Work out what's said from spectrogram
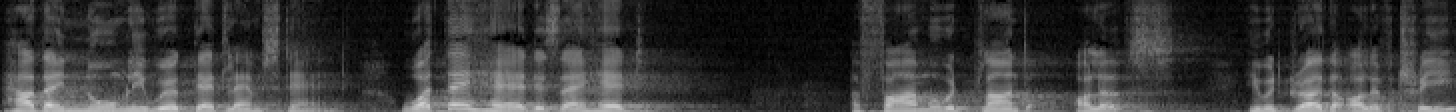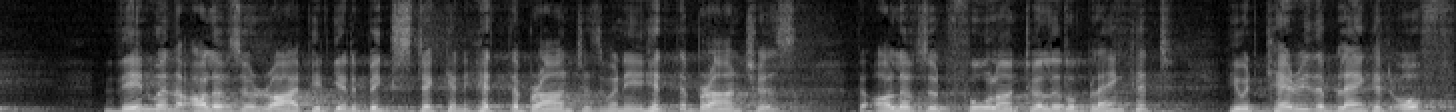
how they normally work that lampstand. What they had is they had a farmer would plant olives, he would grow the olive tree, Then, when the olives were ripe, he'd get a big stick and hit the branches. When he hit the branches, the olives would fall onto a little blanket. He would carry the blanket off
